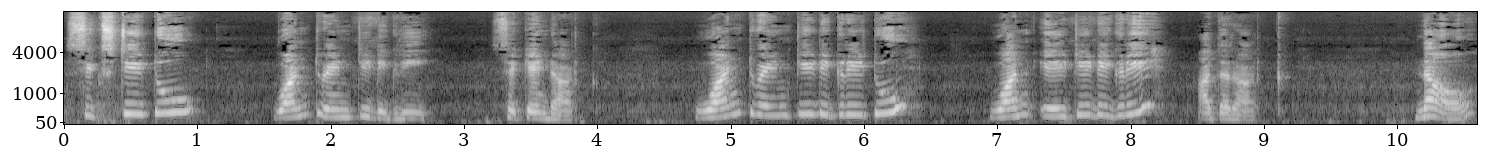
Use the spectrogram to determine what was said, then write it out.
60 to 120 degree second arc. 120 degree to 180 degree other arc. Now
